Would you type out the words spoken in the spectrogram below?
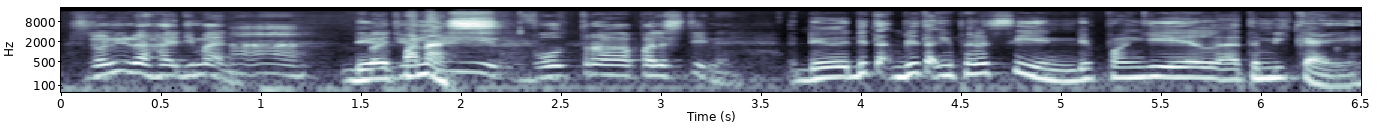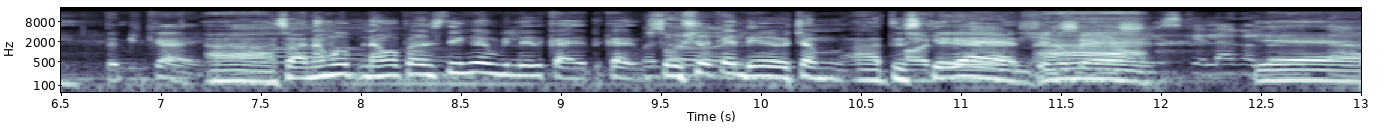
Sinonim dah high demand. Ha ah. Dia baju panas. ni Voltra Palestin eh? Dia dia tak dia tak panggil Palestin, dia panggil uh, tembikai. Tembikai. Ah, sebab nama nama Palestin kan bila dekat dekat Betul. social kan dia macam ah tu Oh, sikit dia kan. Ah. Sikit sikit lah kalau yes. letak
